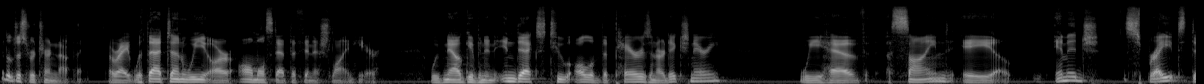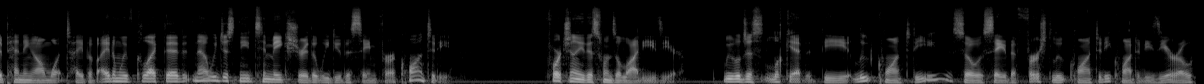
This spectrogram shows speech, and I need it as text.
it'll just return nothing. All right, with that done, we are almost at the finish line here. We've now given an index to all of the pairs in our dictionary. We have assigned a image sprite depending on what type of item we've collected. Now we just need to make sure that we do the same for our quantity. Fortunately, this one's a lot easier. We will just look at the loot quantity, so say the first loot quantity, quantity 0,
